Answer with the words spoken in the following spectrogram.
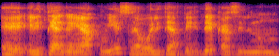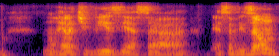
é, ele tem a ganhar com isso, né? ou ele tem a perder caso ele não, não relativize essa, essa visão,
